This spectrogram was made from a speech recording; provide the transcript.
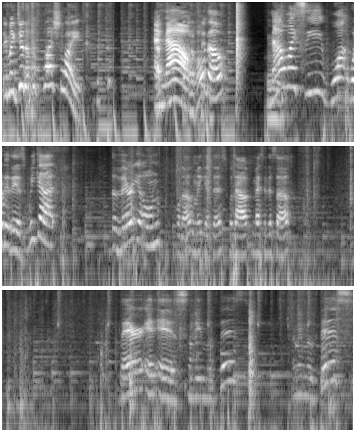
They're like, dude, that's a flashlight. And That's- now, hold up. Mm. Now I see what what it is. We got the very own. Hold up, let me get this without messing this up. There it is. Let me move this. Let me move this.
